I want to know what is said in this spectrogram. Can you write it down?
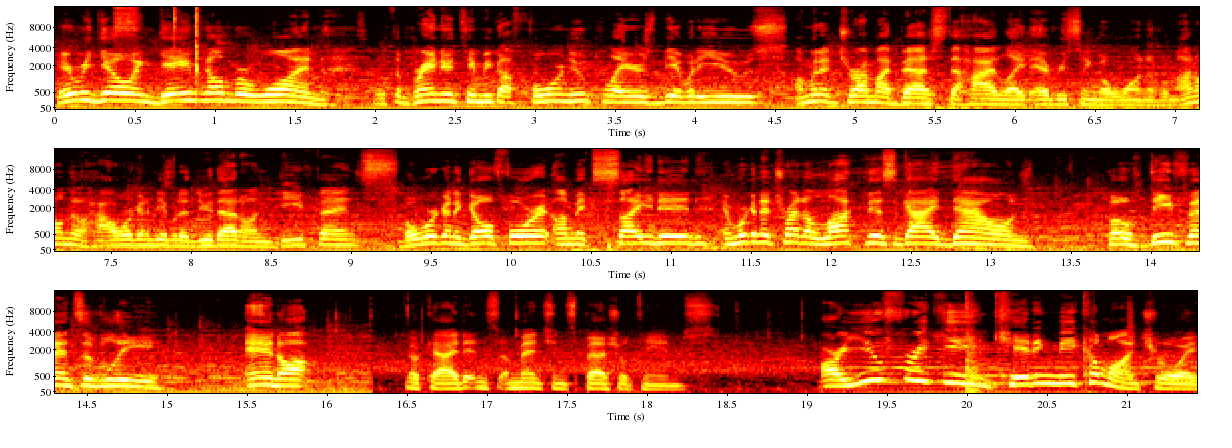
Here we go in game number one. With the brand new team, we got four new players able to use. I'm going to try my best to highlight every single one of them. I don't know how we're going to be able to do that on defense, but we're going to go for it. I'm excited, and we're going to try to lock this guy down, both defensively and off. Okay, I didn't mention special teams. Are you freaking kidding me? Come on, Troy.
